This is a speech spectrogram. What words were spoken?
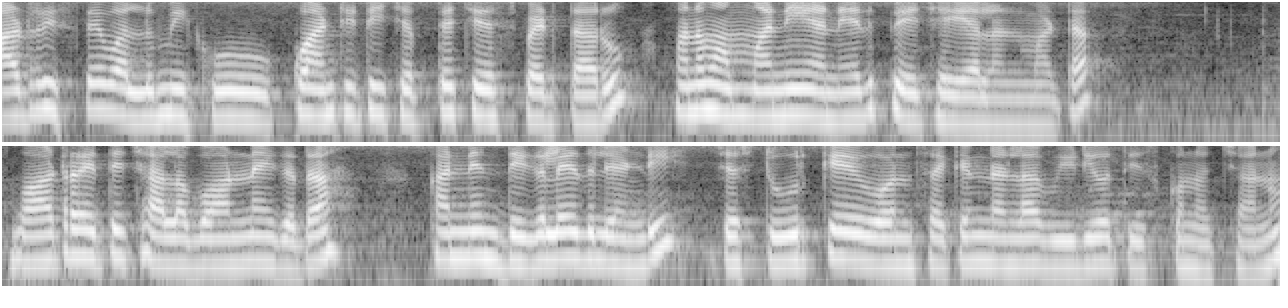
ఆర్డర్ ఇస్తే వాళ్ళు మీకు క్వాంటిటీ చెప్తే చేసి పెడతారు. మనం ఆ మనీ అనేది పే చేయాలన్నమాట. వాటర్ అయితే చాలా బాగున్నాయి కదా. కానీ నేను దిగలేదులేండి. జస్ట్ ఊరికే వన్ సెకండ్ అలా వీడియో తీసుకొని వచ్చాను.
